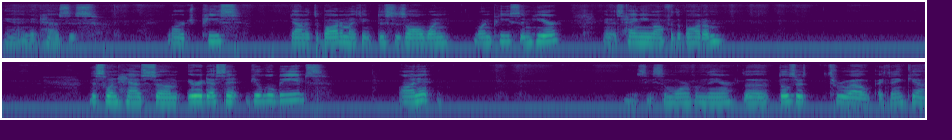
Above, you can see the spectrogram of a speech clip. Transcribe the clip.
And it has this large piece down at the bottom. I think this is all one, one piece in here. And it's hanging off of the bottom. This one has some iridescent bugle beads on it. You see some more of them there. The Those are throughout, I think, yeah.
